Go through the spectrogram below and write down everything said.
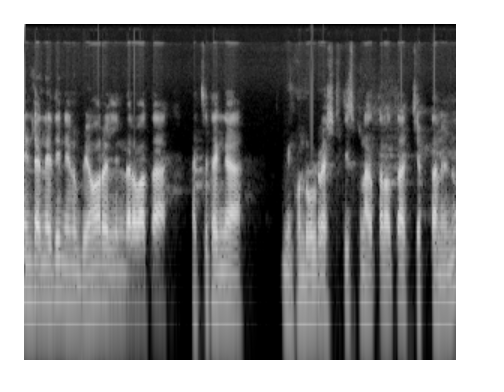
ఏంటనేది నేను భీమవరం వెళ్ళిన తర్వాత ఖచ్చితంగా నేను కొన్ని రోజులు రెస్ట్ తీసుకున్న తర్వాత చెప్తాను నేను.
